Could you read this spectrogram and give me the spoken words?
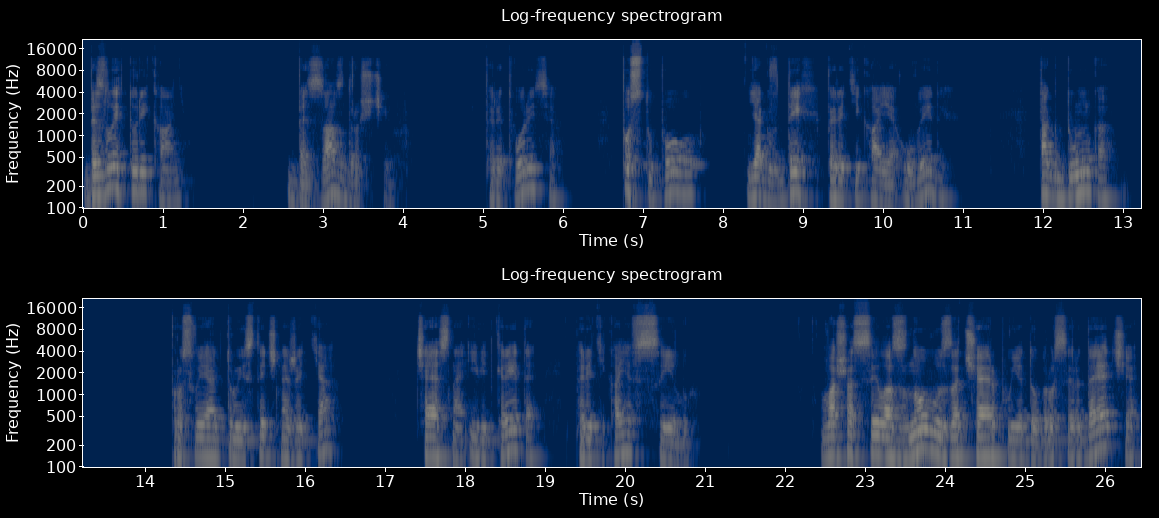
без злих дорікань, без заздрощів, перетворюється поступово, як вдих перетікає у видих, так думка про своє альтруїстичне життя, чесне і відкрите, перетікає в силу. Ваша сила знову зачерпує добросердече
